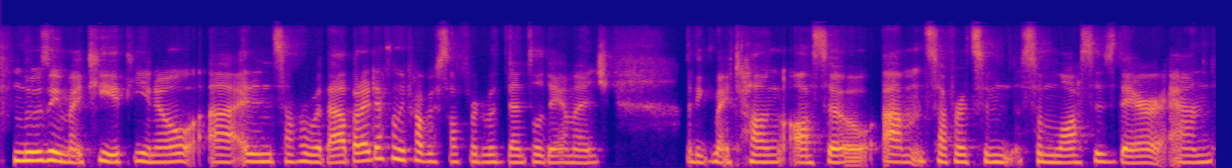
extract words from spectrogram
losing my teeth. You know, uh, I didn't suffer with that, but I definitely probably suffered with dental damage. I think my tongue also um, suffered some some losses there, and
